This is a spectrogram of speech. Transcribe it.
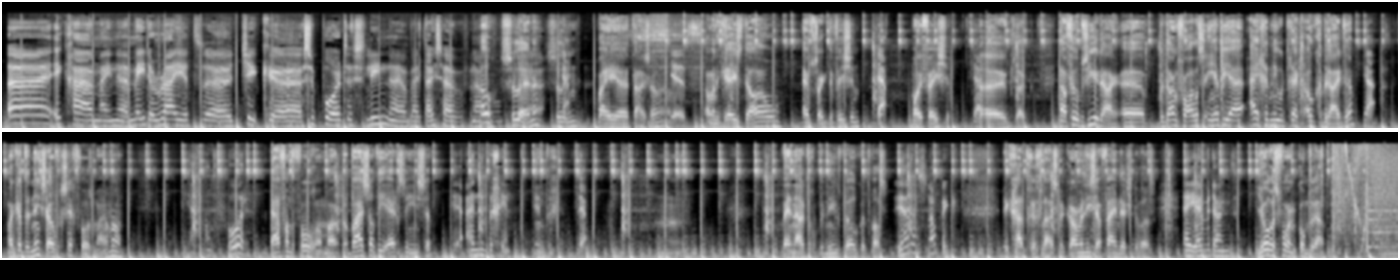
Eh, ik ga mijn eh, mede Riot eh, chick supporten, Celine, bij Thuishaven vanavond. Oh, Selene. Ja. Bij eh, thuis. Hè? Yes. Oh, met de Grace Dahl. Abstract Division. Ja. Mooi feestje. Ja. Leuk, leuk. Nou, veel plezier daar. Eh, bedankt voor alles. En je hebt je eigen nieuwe track ook gedraaid, hè? Ja. Maar ik heb er niks over gezegd volgens mij. Wel. ja, van tevoren. Ja, van tevoren. Maar waar zat hij ergens in je set? Ja, in het begin. In het begin. Ja, Ben je nou toch benieuwd welke het was? ja dat snap ik. Ik ga terugluisteren. Carmelisa, fijn dat je er was. Hey, jij bedankt. Joris Vorm komt eraan.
